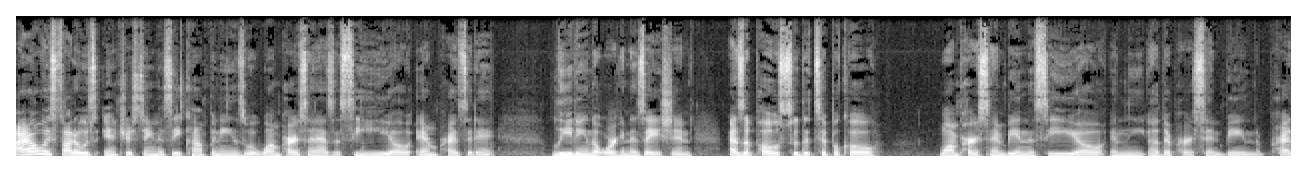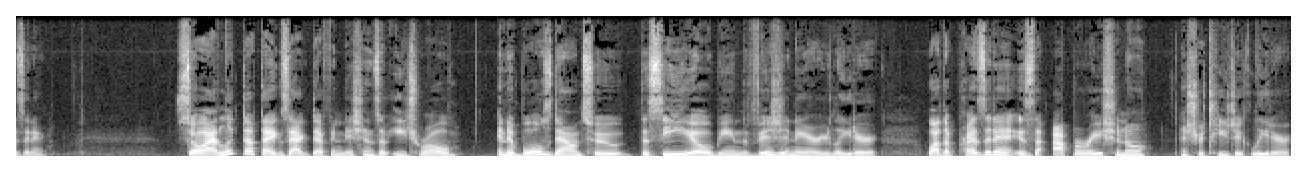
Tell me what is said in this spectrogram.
I always thought it was interesting to see companies with one person as a CEO and president leading the organization, as opposed to the typical one person being the CEO and the other person being the president. So I looked up the exact definitions of each role, and it boils down to the CEO being the visionary leader, while the president is the operational and strategic leader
